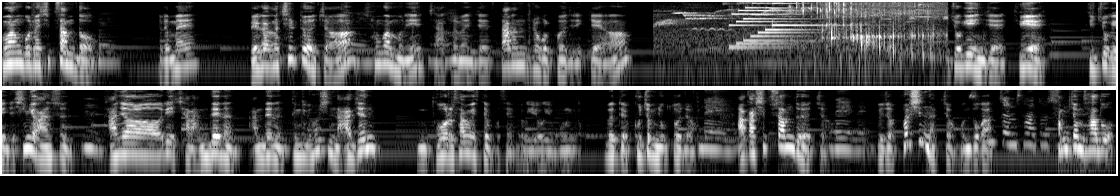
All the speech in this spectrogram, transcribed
중앙부는 13도. 네. 그다음에 외곽은 7도였죠. 네. 현관문이. 자, 네. 그러면 이제 다른 쪽을 보여드릴게요. 이쪽이 이제 뒤에 뒤쪽에 이제 신경 안쓴 음. 단열이 잘 안 되는 안 되는 등급이 훨씬 낮은 음, 도어를 사용했을 때 보세요. 여기 여기 몇 도예요? 9.6도죠. 네. 아까 13도였죠. 네 네. 그죠? 훨씬 낮죠. 온도가 3.4도. 3.4도.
